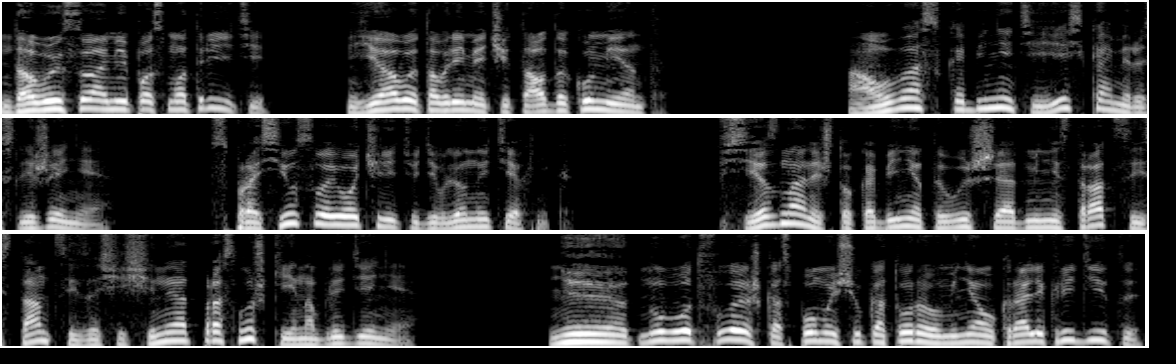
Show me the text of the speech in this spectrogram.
«Да вы сами посмотрите! Я в это время читал документ!» «А у вас в кабинете есть камеры слежения?» Спросил в свою очередь удивленный техник. Все знали, что кабинеты высшей администрации и станции защищены от прослушки и наблюдения. «Нет, ну вот флешка, с помощью которой у меня украли кредиты».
